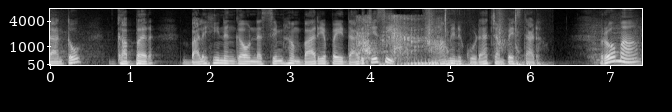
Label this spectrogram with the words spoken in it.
దాంతో గబ్బర్ బలహీనంగా ఉన్న సింహం భార్యపై దాడి చేసి ఆమెను కూడా చంపేస్తాడు. రోమా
